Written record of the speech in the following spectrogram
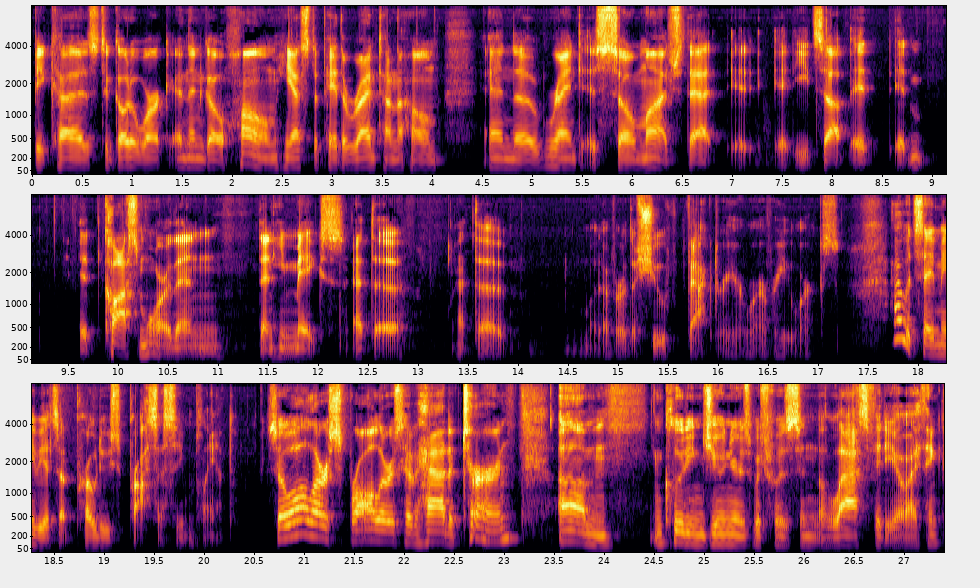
because to go to work and then go home, he has to pay the rent on the home and the rent is so much that it, it eats up it it it costs more than than he makes at the at the whatever the shoe factory or wherever he works. I would say maybe it's a produce processing plant. So all our sprawlers have had a turn, um, including juniors, which was in the last video, I think.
